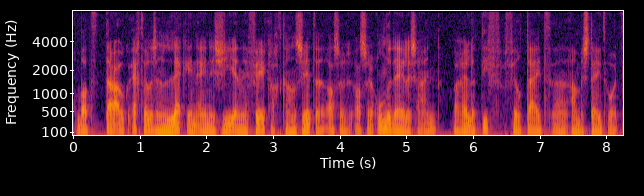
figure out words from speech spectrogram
omdat daar ook echt wel eens een lek in energie en in veerkracht kan zitten als er, als er onderdelen zijn waar relatief veel tijd uh, aan besteed wordt.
